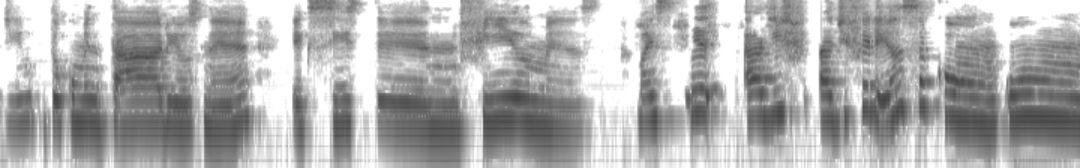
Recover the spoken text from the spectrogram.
de documentários, né? Existem filmes, mas a, a diferença com um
